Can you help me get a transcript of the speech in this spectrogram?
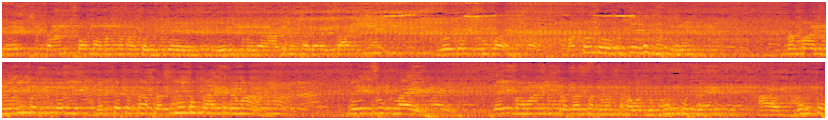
ನೆಕ್ಸ್ಟ್ ಡಾನ್ಸ್ ಪರ್ಫಾರ್ಮೆನ್ಸ್ ಅನ್ನ ಕೊಡಲಿಕ್ಕೆ ವೇದಿಕೆ ಮೇಲೆ ಆಗಮಿಸಿದ್ದಾರೆ ಸಾಕ್ಷಿ ಯೋಗೇಶ್ ತುಂಬ. ಮತ್ತೊಂದು ವಿಶೇಷ ಸೂಚನೆ. ನಮ್ಮ ದೇವಿ ಮಂದಿರದಲ್ಲಿ ನಡೀತಕ್ಕಂಥ ಪ್ರತಿಯೊಂದು ಕಾರ್ಯಕ್ರಮ Facebook live Jai Bhavani Brothers ಅನ್ನುವಂತಹ ಒಂದು ಗುಂಪು ಇದೆ. ಆ ಗುಂಪು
